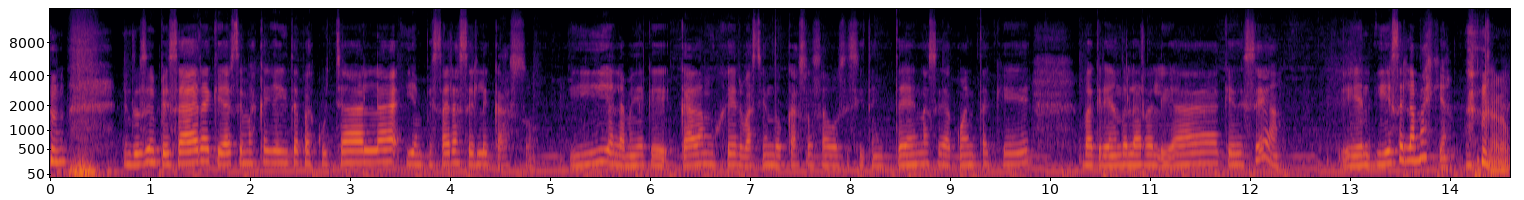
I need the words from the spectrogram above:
Entonces empezar a quedarse más calladita para escucharla y empezar a hacerle caso y a la medida que cada mujer va haciendo caso a esa vocecita interna, se da cuenta que va creando la realidad que desea. Y, esa es la magia. Claro,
